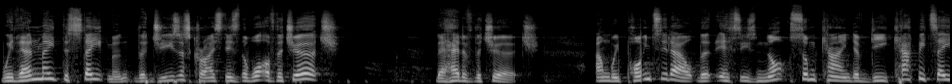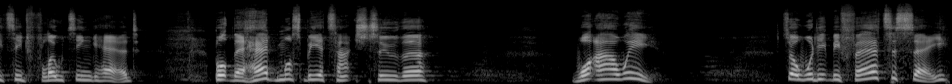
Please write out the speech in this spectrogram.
We then made the statement that Jesus Christ is the what of the church? The head of the church. And we pointed out that this is not some kind of decapitated floating head, but the head must be attached to the. What are we? So, would it be fair to say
